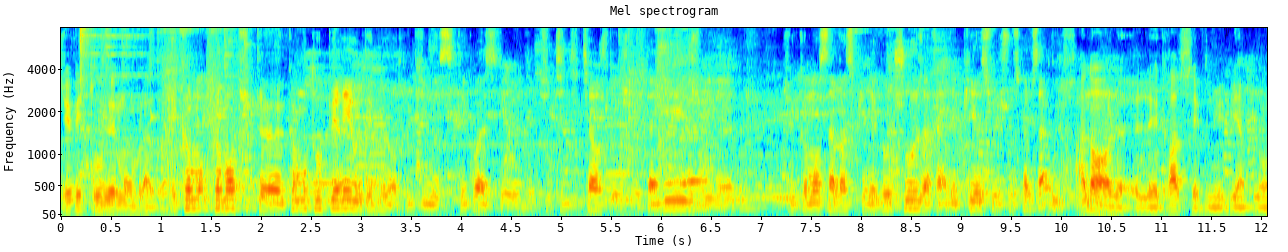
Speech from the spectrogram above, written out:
j'ai vite trouvé mon blague. Et comment, comment tu te, comment t'opérais au début, entre guillemets? C'était quoi? C'était- Tu t'es dit, tiens, je vais, je vais taguer, je vais, je vais commencer à m'inspirer d'autres choses, à faire des pièces ou des choses comme ça ou Ah non, le- les graves, c'est venu bien, plus long-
